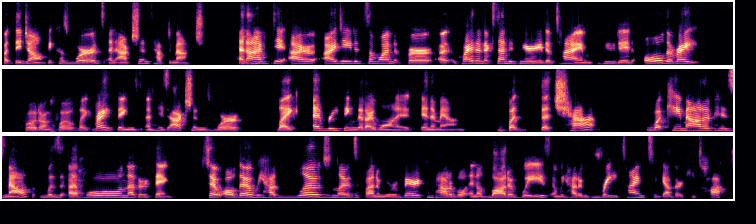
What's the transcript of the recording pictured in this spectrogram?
but they don't because words and actions have to match. And mm-hmm. I've da- I I dated someone for a, quite an extended period of time who did all the right quote unquote like right things and his actions were like everything that I wanted in a man. But the chat what came out of his mouth was a whole nother thing. So, although we had loads and loads of fun and we were very compatible in a lot of ways and we had a great time together, he talked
